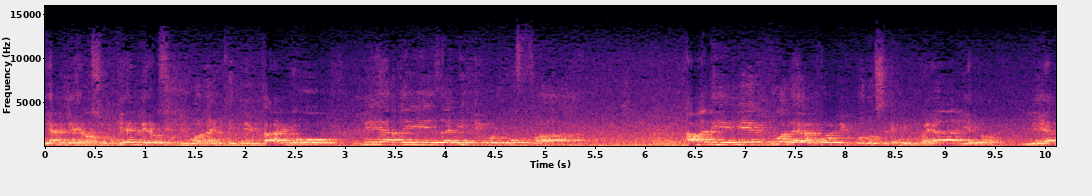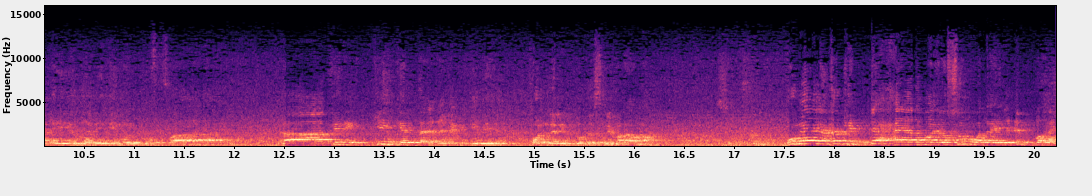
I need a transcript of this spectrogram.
يلي رسول كين لي رسول ولكن تعرفه. ليغيظ بهم الكفار. أما دي هو ده يقول لك ودسلهم ما يتو ليغيظ بهم الكفار. لكن كيف كنت العلم به كل اللي بدس لمراما وما يتك الدحى يا نبي رسول ولا يلعب هاي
